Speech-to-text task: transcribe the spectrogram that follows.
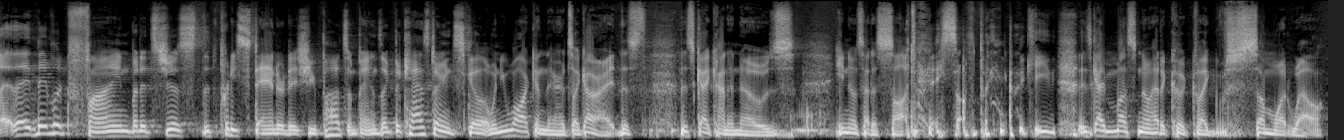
They, they look fine, but it's just it's pretty standard issue pots and pans. Like the cast iron skillet, when you walk in there, it's like, all right, this this guy kind of knows. He knows how to saute something. like he, this guy must know how to cook like somewhat well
